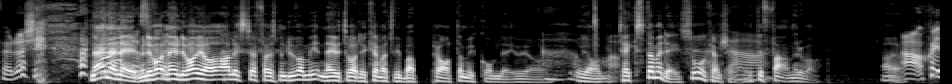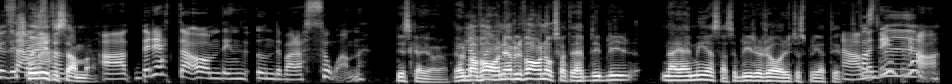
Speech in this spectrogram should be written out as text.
förra. Nej nej nej, men det var, nej, det var jag och Alex träffades men du var med. Nej vet du vad, det kan vara att vi bara pratade mycket om dig och jag, och jag textade med dig. Så kanske, jag vet inte fan hur det var. Ja, Gud, det skitsamma. Ja, berätta om din underbara son. Det ska jag göra. Jag vill bara varna, jag vill varna också att det, det blir när jag är med så, här, så blir det rörigt och spretigt. Ja, men det är bra.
